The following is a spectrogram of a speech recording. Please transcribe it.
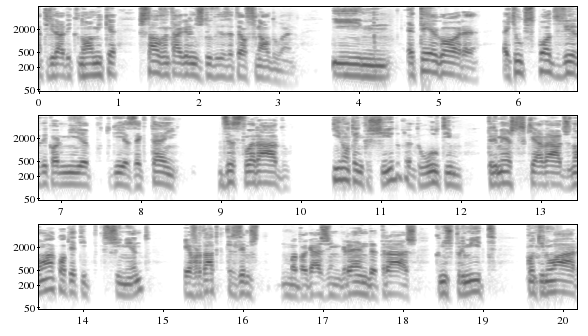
atividade económica, está a levantar grandes dúvidas até ao final do ano. E até agora, aquilo que se pode ver da economia portuguesa é que tem desacelerado e não tem crescido, portanto, o último trimestre que há dados não há qualquer tipo de crescimento. É verdade que trazemos uma bagagem grande atrás que nos permite continuar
